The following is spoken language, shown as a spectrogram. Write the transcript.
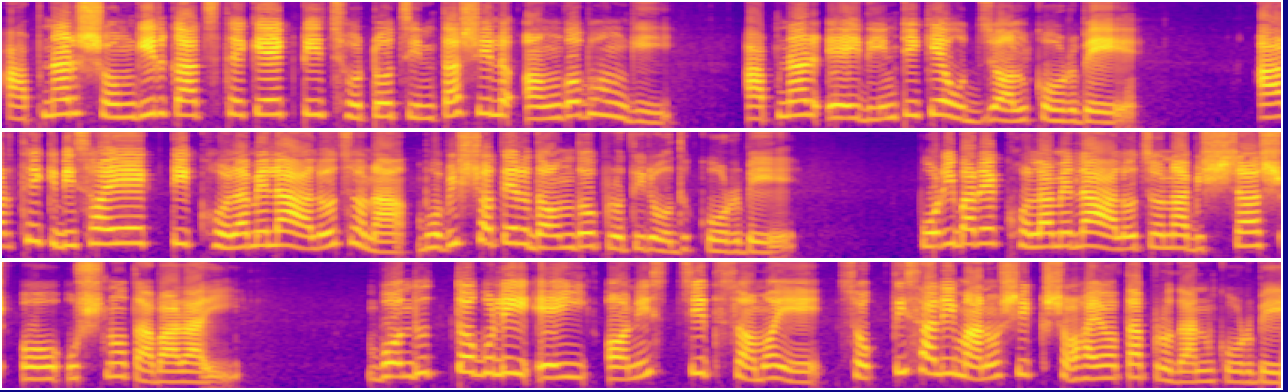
আপনার সঙ্গীর কাছ থেকে একটি ছোট চিন্তাশীল অঙ্গভঙ্গি আপনার এই দিনটিকে উজ্জ্বল করবে। আর্থিক বিষয়ে একটি খোলামেলা আলোচনা ভবিষ্যতের দ্বন্দ্ব প্রতিরোধ করবে। পরিবারে খোলামেলা আলোচনা বিশ্বাস ও উষ্ণতা বাড়ায় বন্ধুত্বগুলি এই অনিশ্চিত সময়ে শক্তিশালী মানসিক সহায়তা প্রদান করবে।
